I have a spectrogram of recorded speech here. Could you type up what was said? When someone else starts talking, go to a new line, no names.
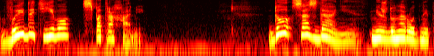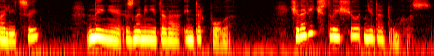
выдать его с потрохами. До создания международной полиции, ныне знаменитого Интерпола, человечество еще не додумалось.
